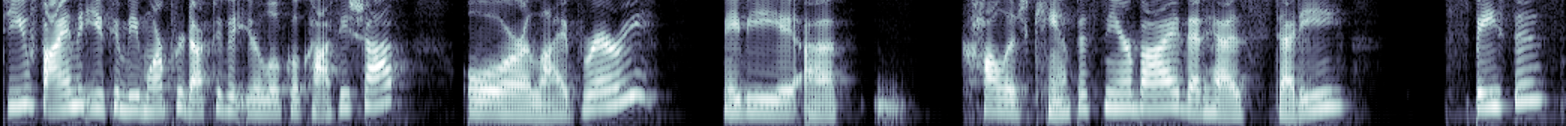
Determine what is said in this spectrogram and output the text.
Do you find that you can be more productive at your local coffee shop or library? Maybe a college campus nearby that has study spaces?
